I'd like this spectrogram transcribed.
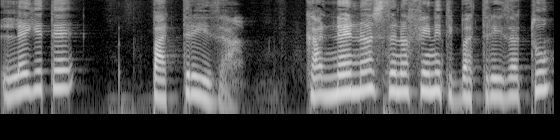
λέγεται πατρίδα. Κανένας δεν αφήνει την πατρίδα του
